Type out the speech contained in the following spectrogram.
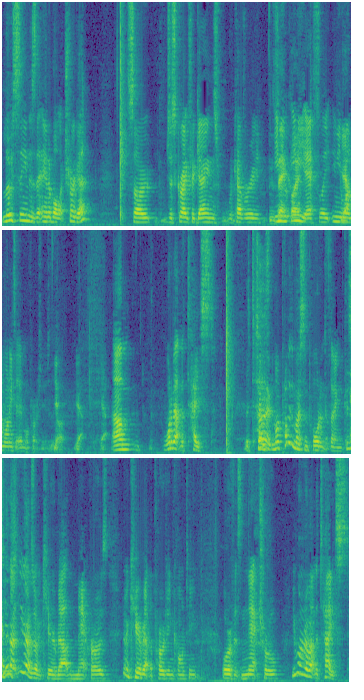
Leucine is the anabolic trigger, so just great for gains, recovery. Exactly. Any, any athlete, anyone Yeah. wanting to add more protein to the Yeah. diet. Yeah. Um, what about the taste? The taste, So- the probably the most important thing, because you, you guys don't care about the macros, you don't care about the protein content, or if it's natural. You want to know about the taste.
